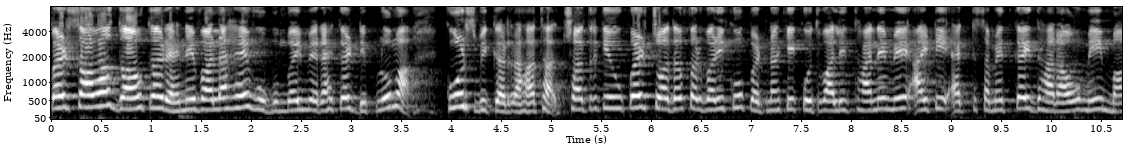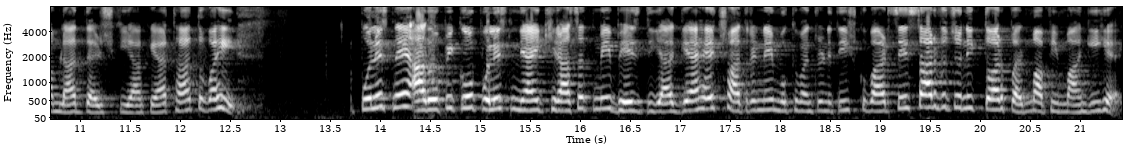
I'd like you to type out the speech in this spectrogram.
परसावा गाँव का रहने वाला है, वो मुंबई में रहकर डिप्लोमा कोर्स भी कर रहा था। छात्र के ऊपर 14 फरवरी को पटना के कोतवाली थाने में आईटी एक्ट समेत कई धाराओं में मामला दर्ज किया गया था। तो वही पुलिस ने आरोपी को पुलिस न्यायिक हिरासत में भेज दिया गया है। छात्र ने मुख्यमंत्री नीतीश कुमार से सार्वजनिक तौर पर माफ़ी मांगी है।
